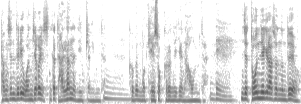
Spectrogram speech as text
당신들이 원재가 있으니까 달라는 입장입니다. 그건 뭐 계속 그런 얘기가 나옵니다. 네. 이제 돈 얘기를 하셨는데요.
